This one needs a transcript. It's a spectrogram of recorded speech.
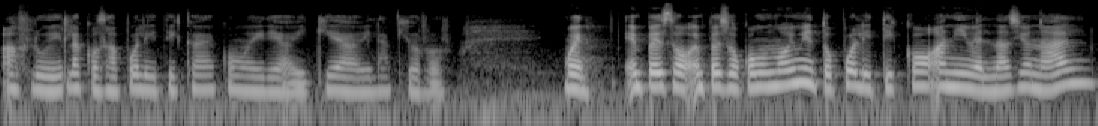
a fluir, la cosa política, como diría Vicky Ávila, qué horror. Bueno, empezó, empezó como un movimiento político a nivel nacional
